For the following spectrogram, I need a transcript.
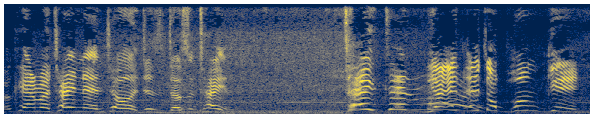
Okay, I'm gonna tighten it until it just doesn't tighten. Tighten! Yeah, it, it's a pumpkin.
